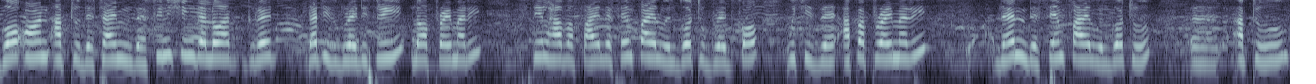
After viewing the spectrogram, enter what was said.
go on up to the time they're finishing the lower grade. That is grade three, lower primary. Still have a file. The same file will go to grade four, which is the upper primary. Then the same file will go to uh, up to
